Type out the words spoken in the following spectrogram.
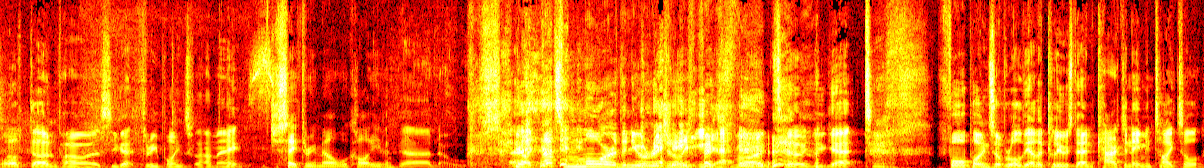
Well done, Powers. You get three points for that, mate. Just say three mil, we'll call it even. Uh, no. You're like, that's more than you originally pitched yeah. for. So you get four points overall. The other clues then character name and title,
